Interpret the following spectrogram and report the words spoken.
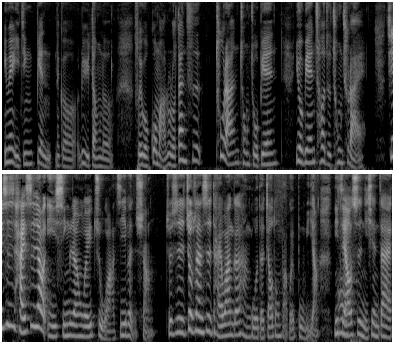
因为已经变那个绿灯了，所以我过马路了。但是突然从左边、右边车子冲出来，其实还是要以行人为主啊，基本上。就是，就算是台湾跟韩国的交通法规不一样，你只要是你现在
